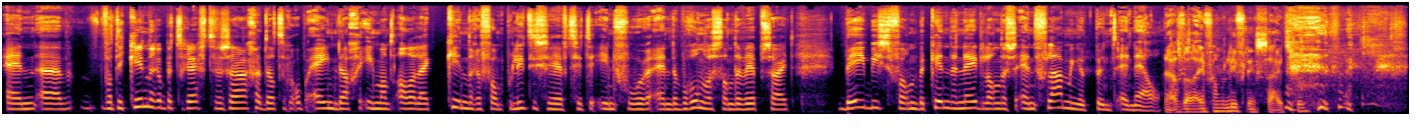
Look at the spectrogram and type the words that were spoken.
En uh, wat die kinderen betreft, we zagen dat er op één dag iemand allerlei kinderen van politici heeft zitten invoeren. En de bron was dan de website baby's van bekende Nederlanders en Vlamingen.nl. Ja, dat is wel een van mijn lievelingssites.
